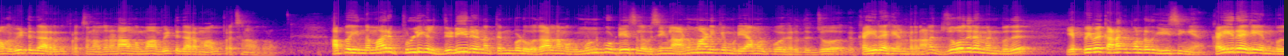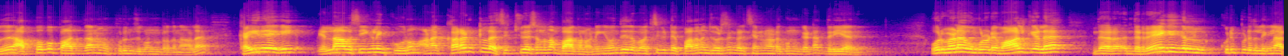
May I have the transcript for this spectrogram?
அவங்க வீட்டுக்காரருக்கு பிரச்சனை வந்துடும் அவங்க அம்மா வீட்டுக்காரமாவுக்கு பிரச்சனை வந்துடும் அப்போ இந்த மாதிரி புள்ளிகள் திடீரென தென்படுவதால் நமக்கு முன்கூட்டியே சில விஷயங்களை அனுமானிக்க முடியாமல் போகிறது ஜோ கைரேகைன்றதுனால ஜோதிடம் என்பது எப்பயுமே கணக்கு பண்ணுறதுக்கு ஈஸிங்க கைரேகை என்பது அப்பப்போ பார்த்து தான் நம்ம புரிஞ்சுக்கணுன்றதுனால கைரேகை எல்லா விஷயங்களையும் கூறும். ஆனால் கரண்ட்டில் சுச்சுவேஷனில் தான் பார்க்கணும். நீங்கள் வந்து இதை வச்சுக்கிட்டு பதினஞ்சு வருஷம் கழிச்சு என்ன நடக்கும்னு கேட்டால் தெரியாது. ஒருவேளை உங்களுடைய வாழ்க்கையில் இந்த இந்த ரேகைகள் குறிப்பிடுது இல்லைங்களா?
